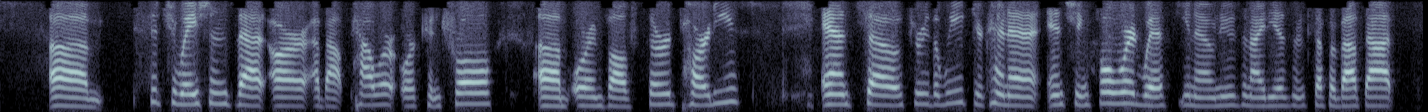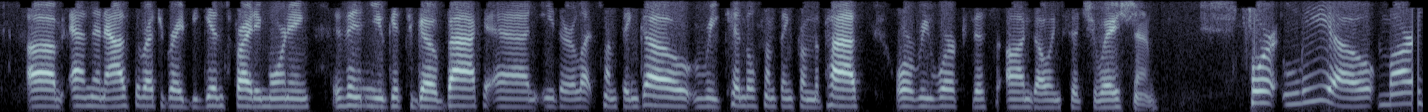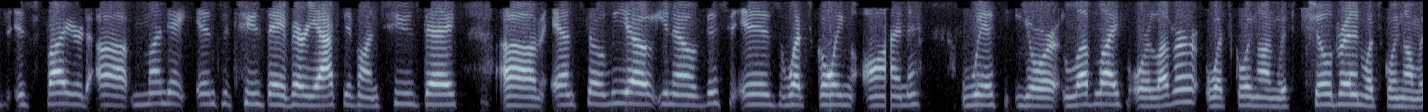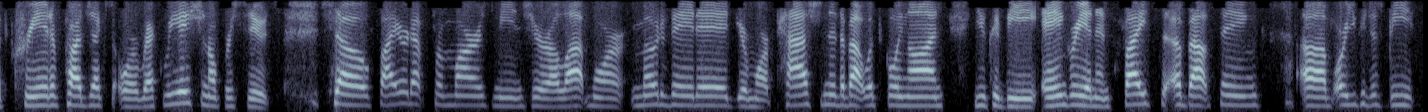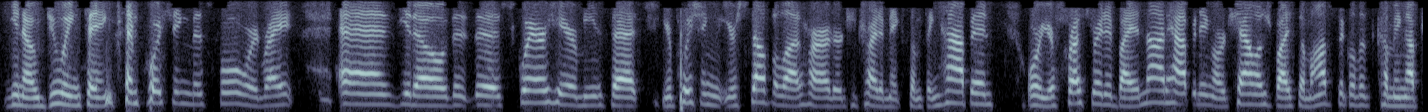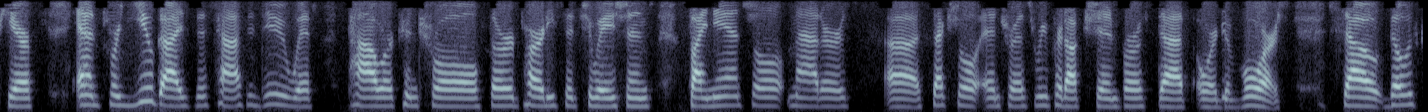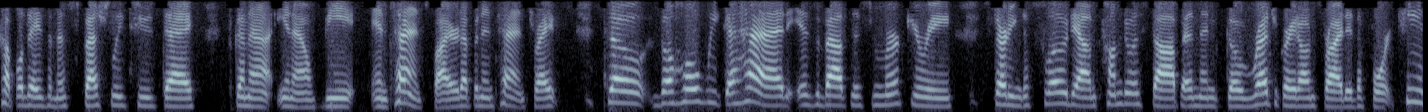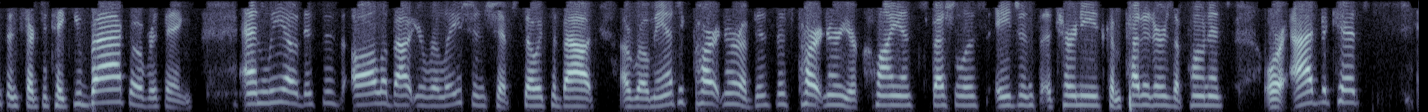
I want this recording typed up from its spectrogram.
um, situations that are about power or control um, or involve third parties and so through the week, you're kind of inching forward with, you know, news and ideas and stuff about that. Um, and then as the retrograde begins Friday morning, then you get to go back and either let something go, rekindle something from the past, or rework this ongoing situation. For Leo, Mars is fired up Monday into Tuesday, very active on Tuesday. Um, and so Leo, you know, this is what's going on with your love life or lover, what's going on with children, what's going on with creative projects or recreational pursuits. So fired up from Mars means you're a lot more motivated, you're more passionate about what's going on. You could be angry and in fights about things. Um, or you could just be, you know, doing things and pushing this forward, right? And you know, the the square here means that you're pushing yourself a lot harder to try to make something happen or you're frustrated by it not happening or challenged by some obstacle that's coming up here. And for you guys, this has to do with power control, third party situations, financial matters, uh, sexual interest, reproduction, birth, death, or divorce. So those couple days, and especially Tuesday, it's gonna, you know, be intense, fired up and intense, right? So the whole week ahead is about this Mercury starting to slow down, come to a stop, and then go retrograde on Friday the 14th and start to take you back over things. And Leo, this is all about your relationships. So it's about a romantic partner, a business partner, your clients, specialists, agents, attorneys, competitors, opponents, or advocates.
